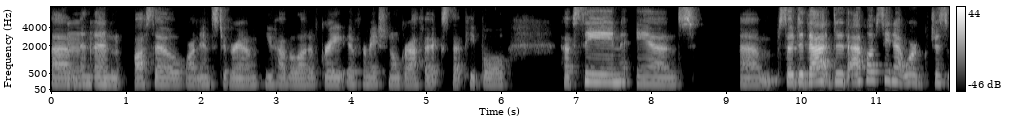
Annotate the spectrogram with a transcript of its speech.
Um, mm-hmm. And then also on Instagram, you have a lot of great informational graphics that people have seen. And um, so, did that, did the Epilepsy Network just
